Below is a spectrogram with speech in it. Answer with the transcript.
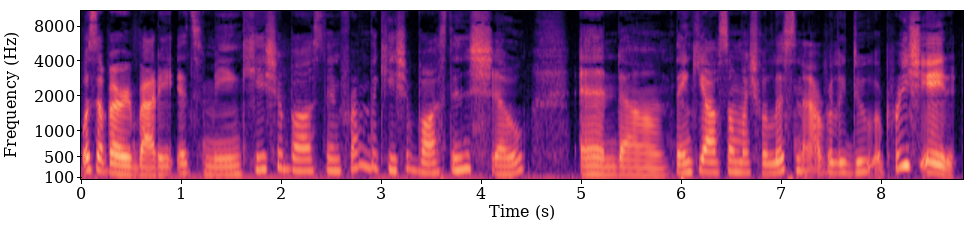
What's up, everybody? It's me, Keisha Boston from the Keisha Boston Show. And um, thank y'all so much for listening. I really do appreciate it.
